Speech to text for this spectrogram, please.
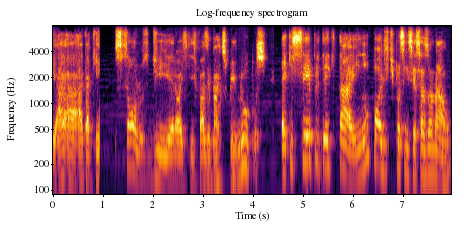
de a- a- HQ solos de heróis que fazem parte de supergrupos é que sempre tem que estar. e não pode, tipo assim, ser sazonal.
